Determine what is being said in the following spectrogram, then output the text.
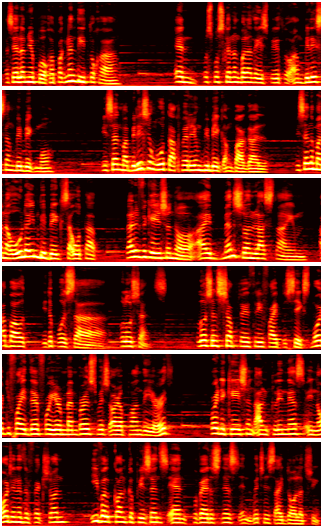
Kasi alam niyo po, kapag nandito ka and puspos ka ng banal na Espiritu, ang bilis ng bibig mo. Minsan mabilis yung utak pero yung bibig ang bagal. Minsan naman nauna yung bibig sa utak. Clarification ho, I mentioned last time about dito po sa Colossians. Colossians chapter 3, 5 to 6. Mortify therefore your members which are upon the earth, fornication, uncleanness, inordinate affection, evil concupiscence, and covetousness, and which is idolatry.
